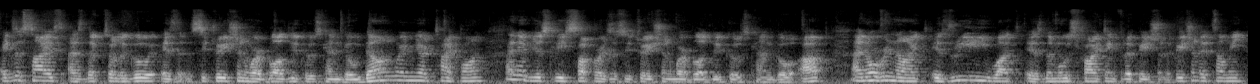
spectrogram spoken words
exercise, as Dr. Legault, is a situation where blood glucose can go down when you're type 1, and obviously supper is a situation where blood glucose can go up. And overnight is really what is the most frightening for the patient. The patient they tell me,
